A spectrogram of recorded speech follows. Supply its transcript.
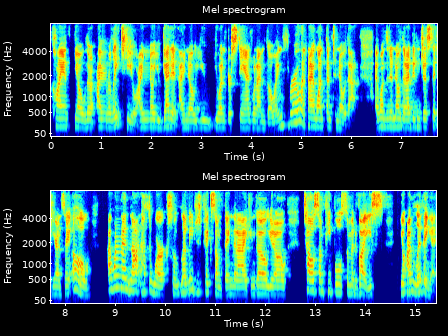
clients you know i relate to you i know you get it i know you you understand what i'm going through and i want them to know that i want them to know that i didn't just sit here and say oh i want to not have to work so let me just pick something that i can go you know tell some people some advice you know i'm living it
